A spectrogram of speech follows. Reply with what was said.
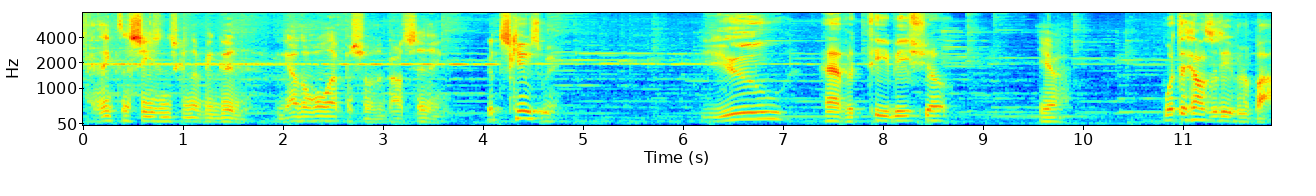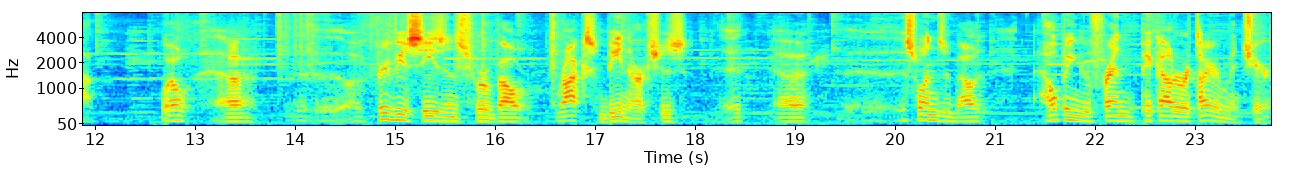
I think this season's gonna be good. You got the whole episode about sitting. Excuse me. You have a TV show? Yeah. What the hell's it even about? Well, uh, uh, previous seasons were about rocks and bean arches. It, uh, uh, this one's about helping your friend pick out a retirement chair.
